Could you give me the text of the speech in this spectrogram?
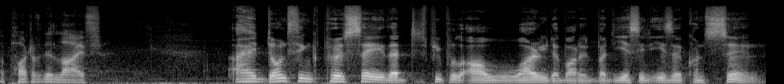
a part of their life? I don't think per se that people are worried about it, but yes, it is a concern.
